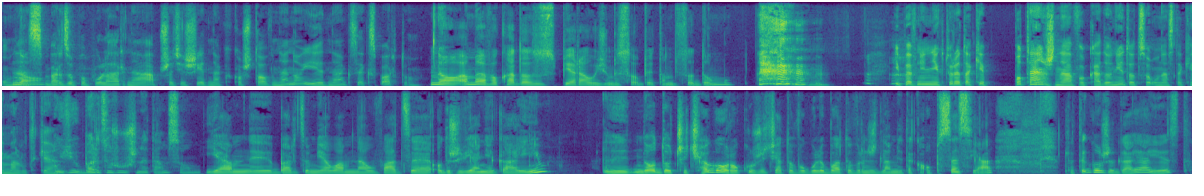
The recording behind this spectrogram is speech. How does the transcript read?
u No. nas bardzo popularne, a przecież jednak kosztowne, no i jednak z eksportu. No, a my awokado zbierałyśmy sobie tam za domu. I pewnie niektóre takie potężne awokado, nie to co u nas takie malutkie. Oju, bardzo różne tam są. Ja y, bardzo miałam na uwadze odżywianie Gai. Y, No, do trzeciego roku życia to w ogóle była to wręcz dla mnie taka obsesja, dlatego że Gaja jest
